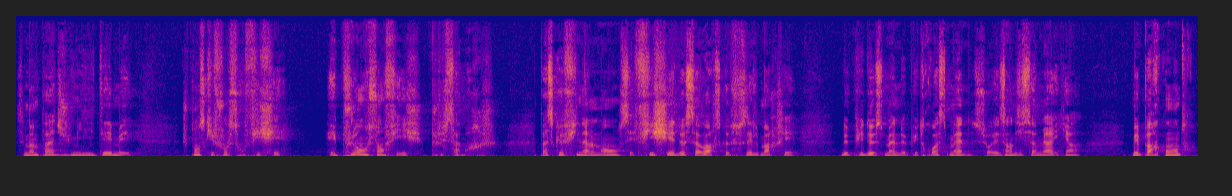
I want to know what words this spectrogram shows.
C'est même pas d'humilité, mais je pense qu'il faut s'en ficher. Et plus on s'en fiche, plus ça marche. Parce que finalement, on s'est fiché de savoir ce que faisait le marché depuis deux semaines, depuis trois semaines sur les indices américains. Mais par contre,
